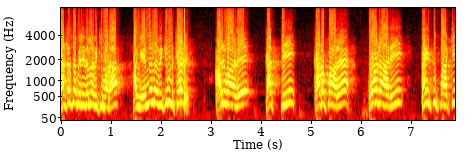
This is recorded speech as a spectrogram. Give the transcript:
சட்டசபையில இதெல்லாம் விக்குமாடா? அங்க என்னென்ன விக்கும்னு கேளு. அருவாளு கத்தி கடப்பாரை கோடாரி கைத்துப்பாக்கி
